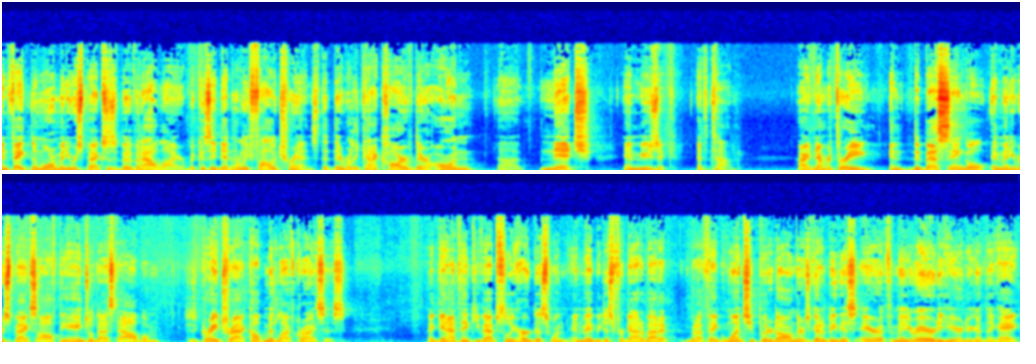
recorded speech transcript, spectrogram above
and Faith No More, in many respects, is a bit of an outlier because they didn't really follow trends. That they really kind of carved their own uh, niche in music at the time. All right, number three, and the best single in many respects off the Angel Dust album, is a great track called Midlife Crisis. Again, I think you've absolutely heard this one and maybe just forgot about it. But I think once you put it on, there's going to be this air of familiarity here, and you're going to think, hey,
